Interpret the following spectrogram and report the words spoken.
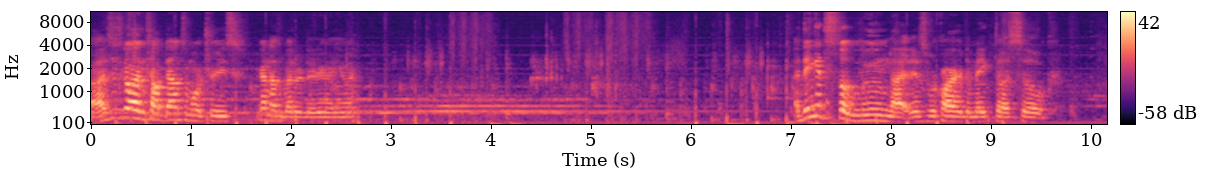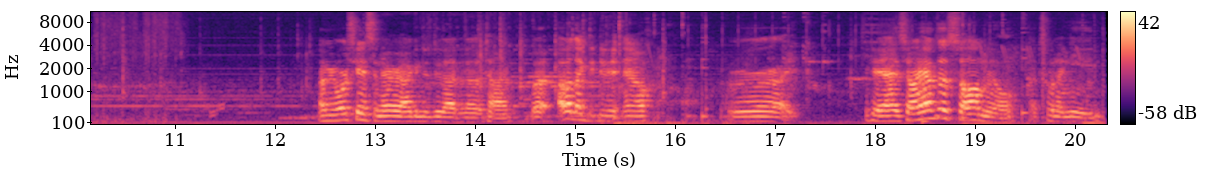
Uh, let's just go ahead and chop down some more trees. We got nothing better to do anyway. I think it's the loom that is required to make the silk. I mean, worst case scenario, I can just do that another time. But I would like to do it now. Right. Okay, so I have the sawmill. That's what I need.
